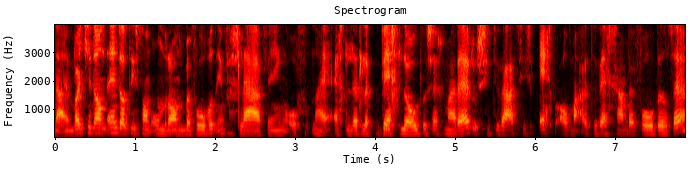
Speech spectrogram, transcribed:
Nou, en, wat je dan, en dat is dan onder andere bijvoorbeeld in verslaving of nou ja, echt letterlijk weglopen, zeg maar. Hè? Dus situaties echt allemaal uit de weg gaan, bijvoorbeeld. Hè?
